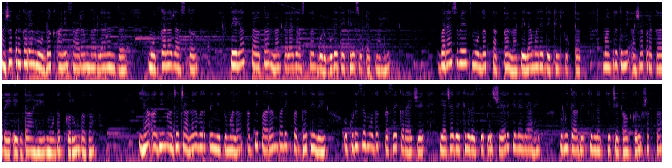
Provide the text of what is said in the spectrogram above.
अशा प्रकारे मोदक आणि सारं भरल्यानंतर मोदकाला जास्त तेलात तळताना त्याला जास्त बुडबुडे देखील सुटत नाही. बऱ्याच वेळेस मोदक टाकताना तेलामध्ये देखील फुटतात. मात्र तुम्ही अशा प्रकारे एकदा हे मोदक करून बघा. ह्याआधी माझ्या चॅनलवरती मी तुम्हाला अगदी पारंपरिक पद्धतीने उकडीचे मोदक कसे करायचे याच्या देखील रेसिपीज शेअर केलेल्या आहेत. तुम्ही त्या देखील नक्की चेकआउट करू शकता.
